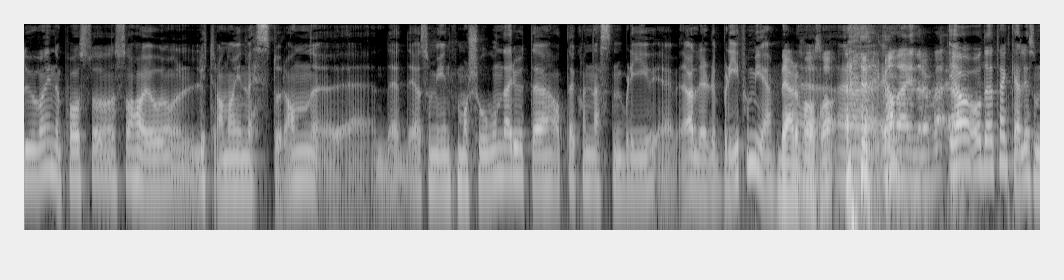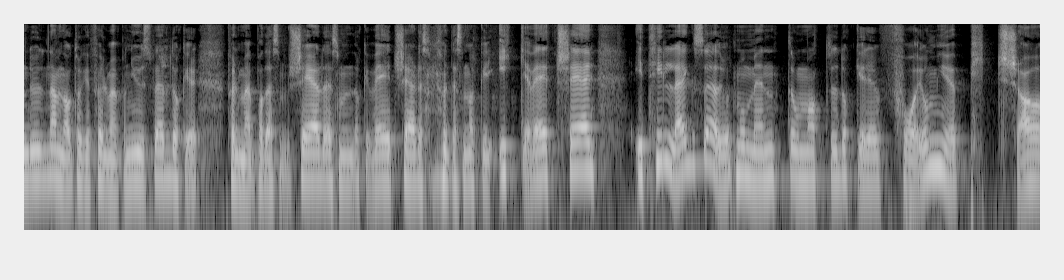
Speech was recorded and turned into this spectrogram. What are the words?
du var inne på, så, så har jo lytterne og investorene eh, det, det, er så mye informasjon der ute at det kan nesten bli Eller det blir for mye. Det er det for oss òg, eh, kan jeg innrømme. Ja. ja. og det tenker jeg liksom, Du nevner at dere følger med på Newsweb, dere følger med på det som skjer, det som dere vet skjer, det som, det som dere ikke vet skjer. I tillegg så er det jo et moment om at dere får jo mye pitcher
